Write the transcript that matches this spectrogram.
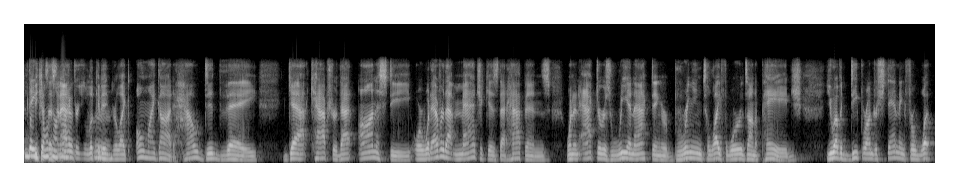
They don't because as an actor, to, you look mm. at it, and mm. you're like, oh my God, how did they get capture that honesty or whatever that magic is that happens when an actor is reenacting or bringing to life words on a page? You have a deeper understanding for what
